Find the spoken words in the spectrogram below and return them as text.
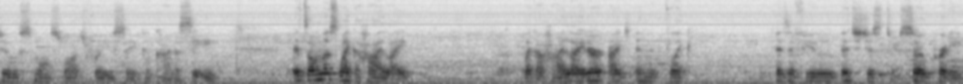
do a small swatch for you so you can kind of see. It's almost like a highlight. Like a highlighter. I and it's like as if you it's just so pretty.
